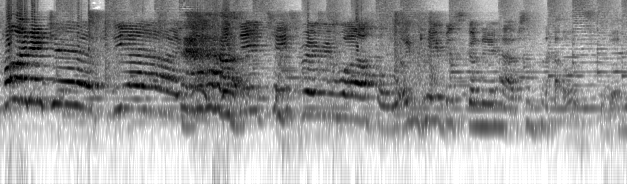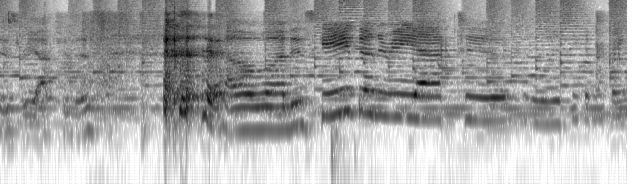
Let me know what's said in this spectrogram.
Holiday chips! Yeah! It did, taste very well. And Gabe is gonna have some. That was what his reaction is. How what is Gabe gonna react to? What is he gonna think?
